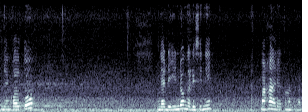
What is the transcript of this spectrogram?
Jengkol tuh nggak di Indo nggak di sini mahal ya teman-teman.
